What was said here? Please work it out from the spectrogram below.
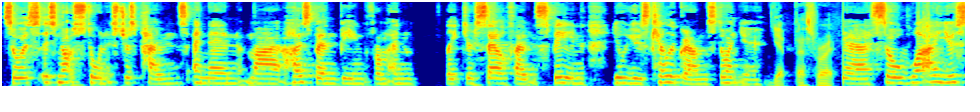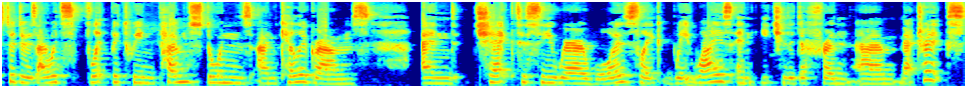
So it's it's not stone, it's just pounds. And then my husband being from in like yourself out in Spain, you'll use kilograms, don't you? Yep, that's right. Yeah. So what I used to do is I would flip between pound stones and kilograms and check to see where I was, like weight wise, in each of the different um, metrics.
